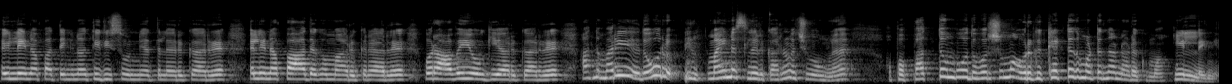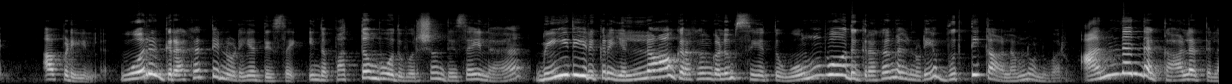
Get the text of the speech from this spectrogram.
இல்லைன்னா பார்த்தீங்கன்னா திதி சூன்யத்துல இருக்காரு. இல்லைன்னா பாதகமா இருக்கிறாரு. ஒரு அவயோகியா இருக்காரு. அந்த மாதிரி ஏதோ ஒரு மைனஸ்ல இருக்காருன்னு வச்சுக்கோங்களேன். அப்போ பத்தொம்போது வருஷமும் அவருக்கு கெட்டது மட்டும்தான் நடக்குமா? இல்லைங்க. அப்படி இல்லை. ஒரு கிரகத்தினுடைய திசை இந்த பத்தொன்பது வருஷம் திசையில மீதி இருக்கிற எல்லா கிரகங்களும் சேர்த்து ஒன்பது கிரகங்களினுடைய புத்தி காலம்னு ஒன்று வரும். அந்தந்த காலத்துல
